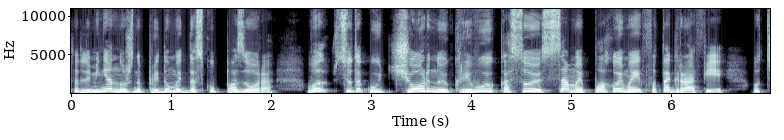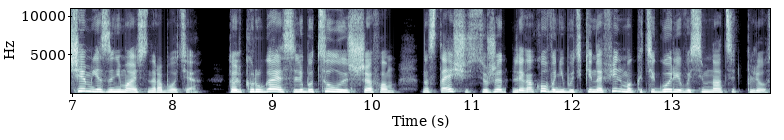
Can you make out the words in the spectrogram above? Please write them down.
то для меня нужно придумать доску позора. Вот всю такую черную, кривую, косую с самой плохой моей фотографией. Вот чем я занимаюсь на работе? Только ругаясь, либо целуюсь с шефом. Настоящий сюжет для какого-нибудь кинофильма категории 18+.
